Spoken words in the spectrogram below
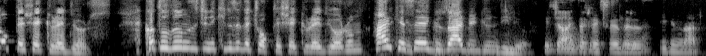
Çok teşekkür ediyoruz. Katıldığınız için ikinize de çok teşekkür ediyorum. Herkese güzel bir gün diliyorum. Rica ederim. Teşekkür ederiz. İyi günler.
